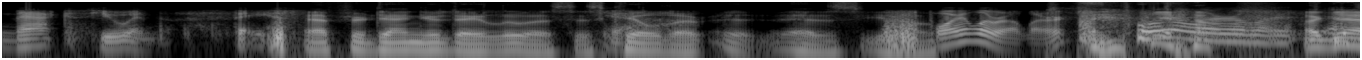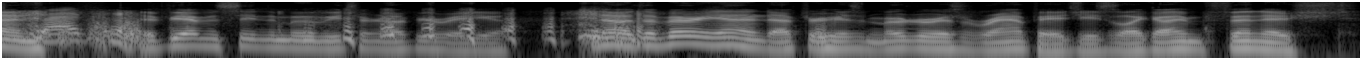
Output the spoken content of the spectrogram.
smacks you in the face. After Daniel Day Lewis is yeah. killed uh, as you know. Spoiler alert! Spoiler yeah. alert! Again, exactly. if you haven't seen the movie, turn off your radio. No, at the very end, after his murderous rampage, he's like, "I'm finished,"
